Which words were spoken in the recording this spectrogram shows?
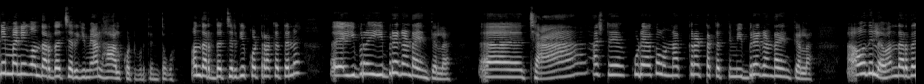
ನಿಮ್ಮ ಮನೆಗೆ ಒಂದು ಅರ್ಧ ಚರ್ಗಿ ಮೇಲೆ ಹಾಲು ಕೊಟ್ಬಿಡ್ತೀನಿ ತಗೋ. ಒಂದು ಅರ್ಧ ಚರ್ಗಿ ಕೊಟ್ರಾಕತ್ತೇನೆ? ಇಬ್ರ, ಇಬ್ರೇ ಗಂಡ ಇಂತಲ್ಲ ಚಾ ಅಷ್ಟೇ ಕುಡಿಯಾಕ ಉಣ್ಣ ಕರೆಕ್ಟ್ ಆಕತ್ತೀನಿ ಇಬ್ಬರೇ ಗಂಡ ಇಂತಲ್ಲ ಹೌದಿಲ್ಲ, ಒಂದು ಅರ್ಧ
